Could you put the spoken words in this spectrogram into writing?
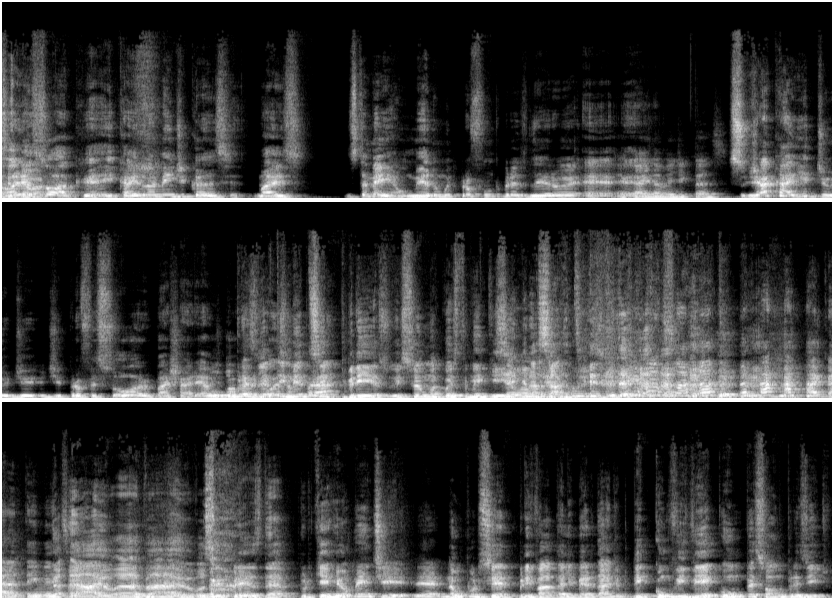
ser olha pior. só, que- caíram na mendicância, mas Isso também é um medo muito profundo brasileiro. É, É é- cair na mendicância. já cair de, de, de professor, bacharel, de O, o qualquer brasileiro coisa tem medo pra- de ser preso. Isso é uma coisa também que Isso é, uma outra engraçado. coisa que é engraçado. cara, tem medo de ser Ah, eu, ah, eu vou ser preso, né? Porque realmente, é, não por ser privado da liberdade, é por ter que conviver com o pessoal no presídio,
